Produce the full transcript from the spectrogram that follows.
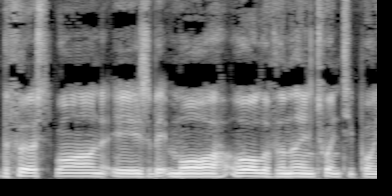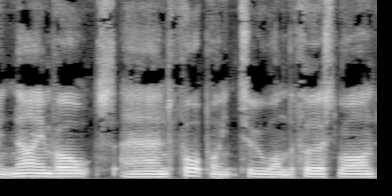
The first one is a bit more, all of them then 20.9 volts and 4.2 on the first one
